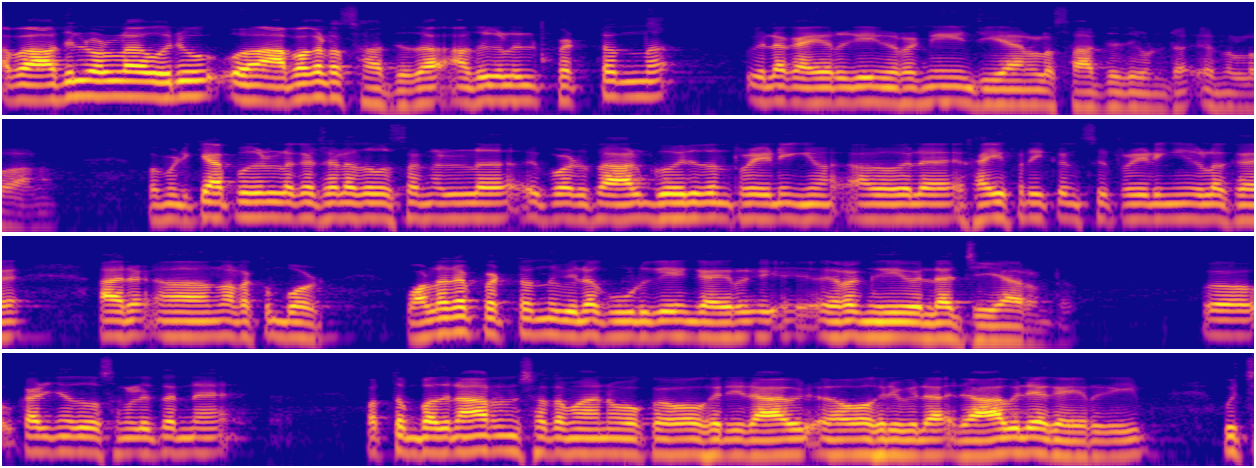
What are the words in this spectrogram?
അപ്പോൾ അതിലുള്ള ഒരു അപകട സാധ്യത അതുകളിൽ പെട്ടെന്ന് വില കയറുകയും ഇറങ്ങുകയും ചെയ്യാനുള്ള സാധ്യതയുണ്ട് എന്നുള്ളതാണ്. ഇപ്പോൾ മിഡ് ക്യാപ്പുകളിലൊക്കെ ചില ദിവസങ്ങളിൽ ഇപ്പോഴത്തെ ആൽഗോരിതം ട്രേഡിങ് അതുപോലെ ഹൈ ഫ്രീക്വൻസി ട്രേഡിങ്ങുകളൊക്കെ നടക്കുമ്പോൾ വളരെ പെട്ടെന്ന് വില കൂടുകയും കയറി ഇറങ്ങുകയും എല്ലാം ചെയ്യാറുണ്ട്. ഇപ്പോൾ കഴിഞ്ഞ ദിവസങ്ങളിൽ തന്നെ പത്തും പതിനാറും ശതമാനമൊക്കെ ഓഹരി രാവിലെ ഓഹരി വില രാവിലെ കയറുകയും ഉച്ച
